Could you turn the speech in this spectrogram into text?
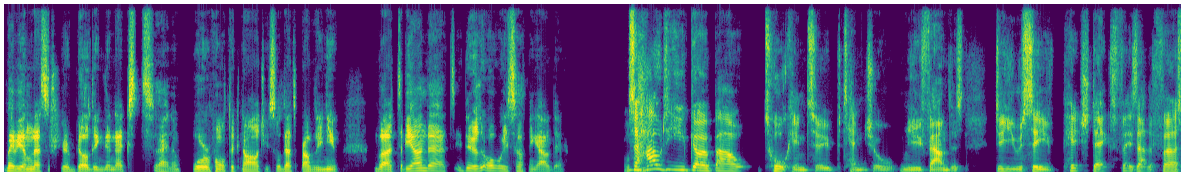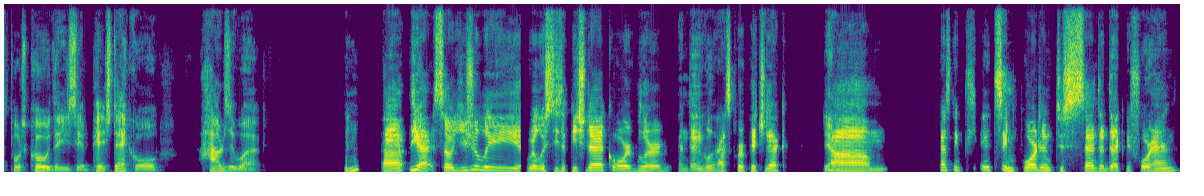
Maybe unless if you're building the next I know wormhole technology, so that's probably new. But beyond that, there's always something out there. So, how do you go about talking to potential new founders? Do you receive pitch decks? Is that the first protocol that you see a pitch deck, or how does it work? Mm-hmm. Uh, yeah, so usually we'll receive a pitch deck or blurb, and then we'll ask for a pitch deck. Yeah. Um, I think it's important to send a deck beforehand.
